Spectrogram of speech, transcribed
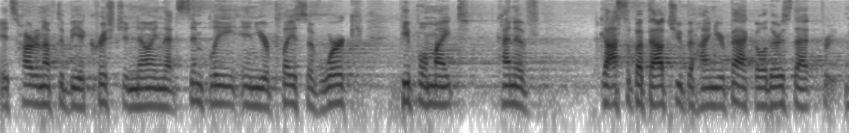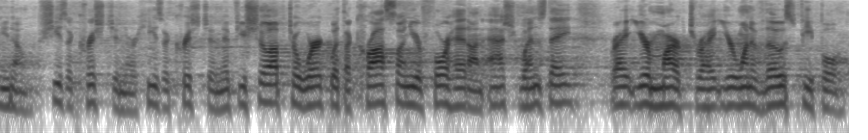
It's hard enough to be a Christian knowing that simply in your place of work, people might kind of gossip about you behind your back. Oh, there's that, you know, she's a Christian or he's a Christian. If you show up to work with a cross on your forehead on Ash Wednesday, right, you're marked, right? You're one of those people.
